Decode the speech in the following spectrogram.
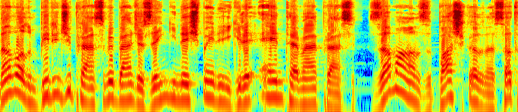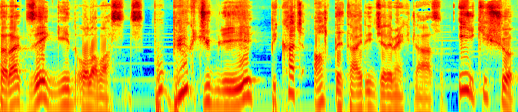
Naval'ın birinci prensibi bence zenginleşme ile ilgili en temel prensip. Zamanınızı başkalarına satarak zengin olamazsınız. Bu büyük cümleyi birkaç alt detayda incelemek lazım. İlki şu,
